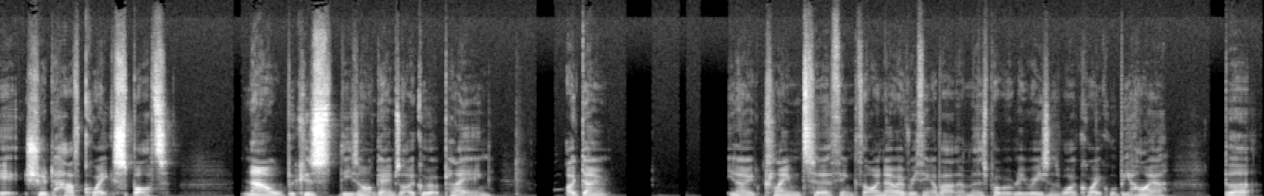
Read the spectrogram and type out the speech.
it should have Quake spot. Now, because these aren't games that I grew up playing, I don't, you know, claim to think that I know everything about them. There's probably reasons why Quake would be higher, but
